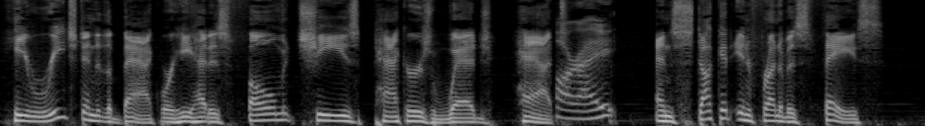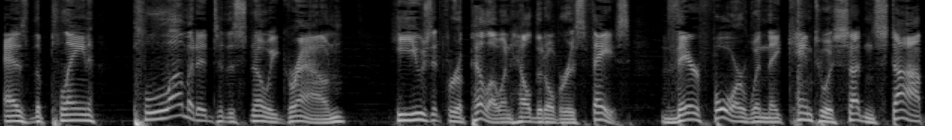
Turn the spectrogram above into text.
He reached into the back where he had his foam cheese Packers wedge hat All right. and stuck it in front of his face as the plane plummeted to the snowy ground. He used it for a pillow and held it over his face. Therefore, when they came to a sudden stop,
